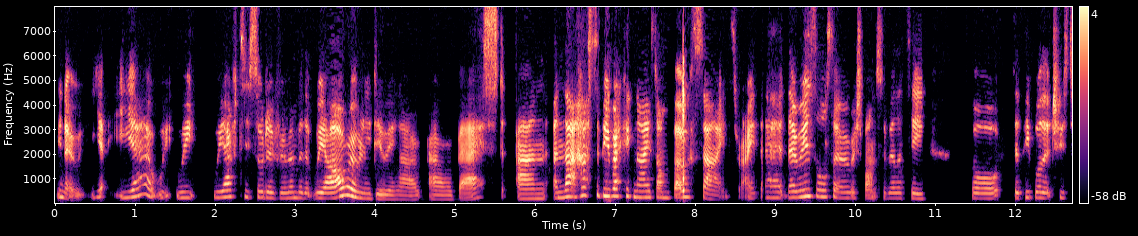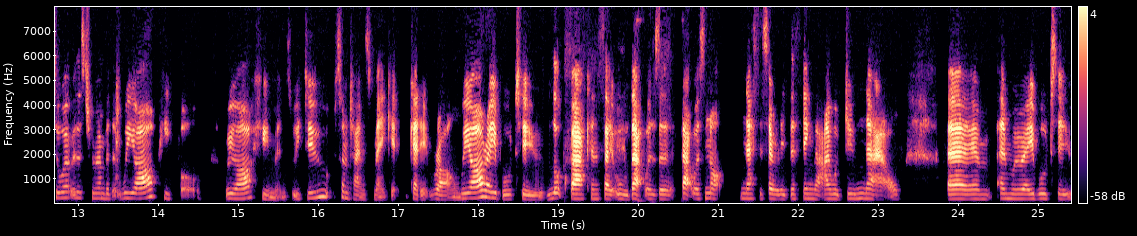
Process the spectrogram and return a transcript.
you know yeah yeah we, we we have to sort of remember that we are only doing our, our best and and that has to be recognized on both sides right? There, there is also a responsibility for the people that choose to work with us to remember that we are people we are humans we do sometimes make it get it wrong. We are able to look back and say oh that was a that was not necessarily the thing that i would do now um, and we're able to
